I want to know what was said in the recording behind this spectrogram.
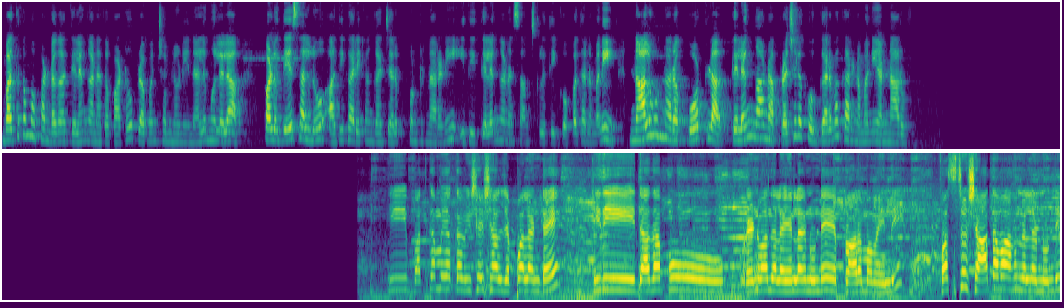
బతుకమ్మ పండుగ తెలంగాణతో పాటు ప్రపంచంలోని నలుమూలలా పలు దేశాల్లో అధికారికంగా జరుపుకుంటున్నారని ఇది తెలంగాణ సంస్కృతి గొప్పతనమని నాలుగున్నర కోట్ల తెలంగాణ ప్రజలకు గర్వకారణమని అన్నారు. ఈ బతుకమ్మ యొక్క విశేషాలు చెప్పాలంటే ఇది దాదాపు రెండు వందల ఏళ్ళ నుండే ప్రారంభమైంది. ఫస్ట్ శాతవాహనుల నుండి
